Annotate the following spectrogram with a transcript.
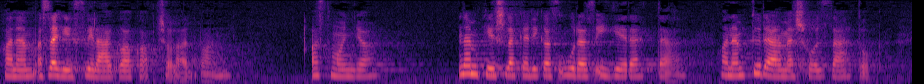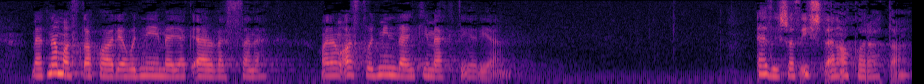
hanem az egész világgal kapcsolatban. Azt mondja, nem késlekedik az Úr az ígérettel, hanem türelmes hozzátok, mert nem azt akarja, hogy némelyek elvesztenek, hanem azt, hogy mindenki megtérjen. Ez is az Isten akarata.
